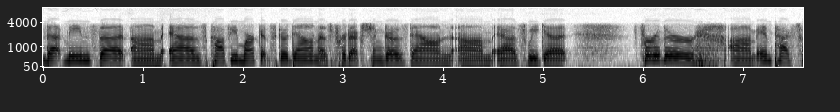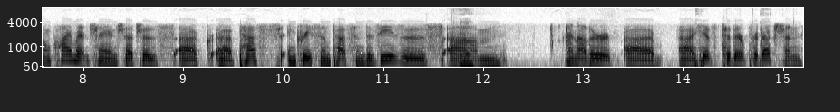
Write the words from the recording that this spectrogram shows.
That means that um, as coffee markets go down, as production goes down, um, as we get further um, impacts from climate change, such as uh, uh, pests, increase in pests and diseases, um, and other uh, uh, hits to their production,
